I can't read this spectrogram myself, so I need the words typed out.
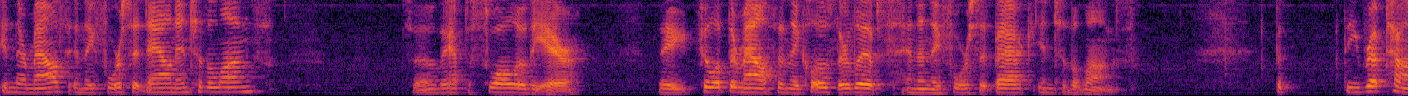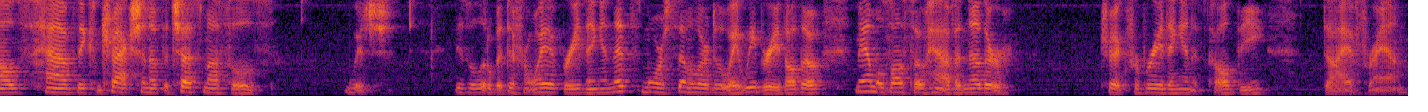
in their mouth and they force it down into the lungs. So they have to swallow the air. They fill up their mouth and they close their lips and then they force it back into the lungs. But the reptiles have the contraction of the chest muscles, which is a little bit different way of breathing, and that's more similar to the way we breathe, although mammals also have another trick for breathing, and it's called the diaphragm.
